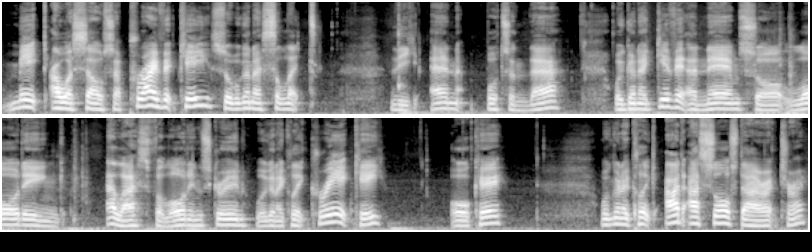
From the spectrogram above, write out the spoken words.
make ourselves a private key. So we're going to select the N button there. We're going to give it a name. So loading ls for loading screen. We're going to click create key. OK. We're going to click add a source directory.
